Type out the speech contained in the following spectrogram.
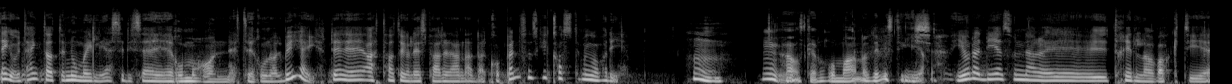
Jeg har jo tenkt at nå må jeg lese disse romanene til Ronald Bye. Det er Etter at jeg har lest ferdig den Edderkoppen, så skal jeg kaste meg over de. Hmm. Mm. Har han skrevet romaner? Det visste jeg ikke. Ja. Jo da, de er sånn der uh, thrilleraktige,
